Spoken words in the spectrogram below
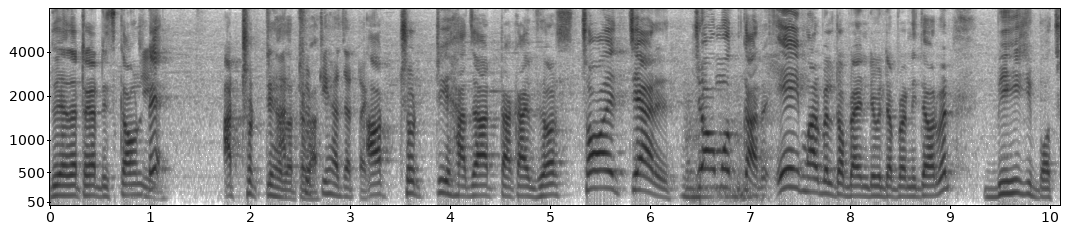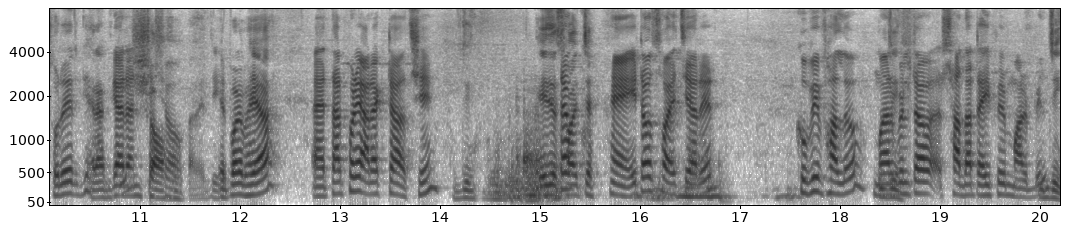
দুই হাজার টাকা ডিসকাউন্টে আটষট্টি হাজার টাকা। আটষট্টি হাজার টাকায় ভিউয়ার্স ছয় চেয়ারের চমৎকার এই মার্বেল টপ ডাইনিং টেবিলটা আপনারা নিতে পারবেন। বিশ বছরের গ্যারান্টি সহকারে, এরপরে ভাইয়া? তারপরে আরেকটা আছে। জি। এই যে ছয় হ্যাঁ এটাও ছয় চেয়ারের খুবই ভালো। মার্বেলটা সাদা টাইপের মার্বেল জি।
